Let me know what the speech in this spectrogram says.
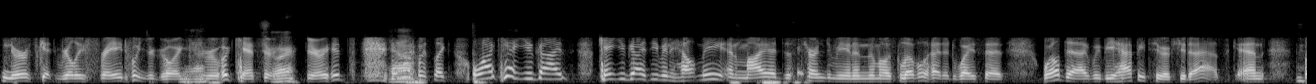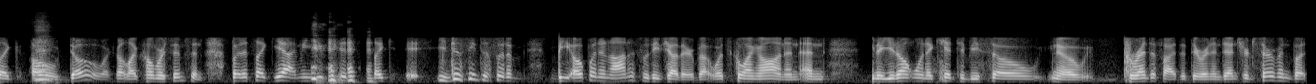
nerves get really frayed when you're going yeah. through a cancer sure. experience. Yeah. And I was like, "Why can't you guys? Can't you guys even help me?" And Maya just turned to me and in the most level-headed way said, "Well, Dad, we'd be happy to if you'd ask." And it's like, "Oh, dough!" I felt like Homer Simpson. But it's like, yeah, I mean, you, it's like it, you just need to sort of be open and honest with each other about what's going on, and and you know, you don't want a kid to be so you know parentified that they're an indentured servant, but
